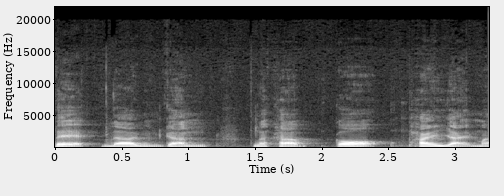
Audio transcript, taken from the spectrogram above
แตกได้เหมือนกันนะครับ ก็ไพ่ใหญ่ไหม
